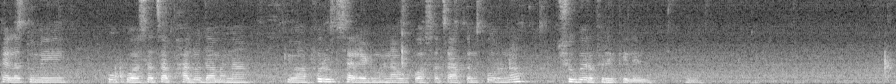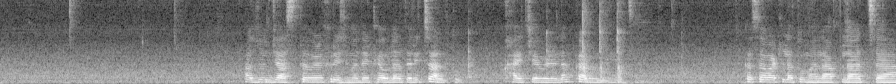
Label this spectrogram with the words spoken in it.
त्याला तुम्ही उपवासाचा फालुदा म्हणा किंवा फ्रूट सॅलेड म्हणा उपवासाचा आपण पूर्ण शुगर फ्री केलेलं. अजून जास्त वेळ फ्रीजमध्ये ठेवला तरी चालतो. खायच्या वेळेला काढून घ्यायचा. कसा वाटला तुम्हाला आपला आजचा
